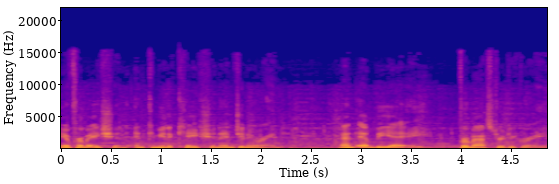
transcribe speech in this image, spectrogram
Information and Communication Engineering, and MBA for master degree.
